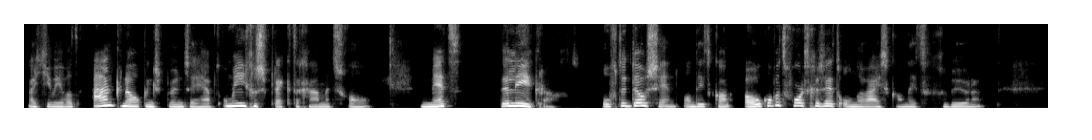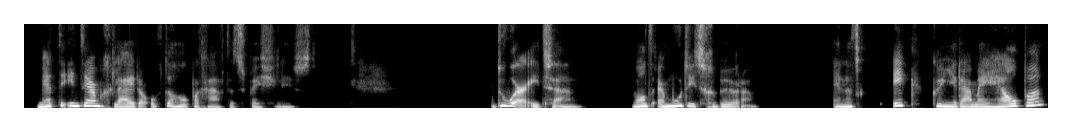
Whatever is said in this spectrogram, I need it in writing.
dat je weer wat aanknopingspunten hebt om in gesprek te gaan met school, met de leerkracht of de docent, want dit kan ook op het voortgezet onderwijs kan dit gebeuren, met de intern begeleider of de hoogbegaafde specialist. Doe er iets aan, want er moet iets gebeuren. En het, ik kun je daarmee helpen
